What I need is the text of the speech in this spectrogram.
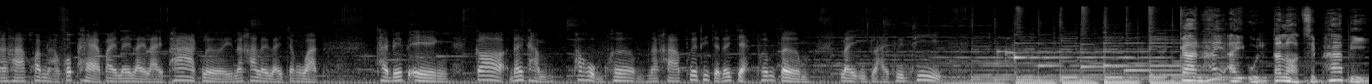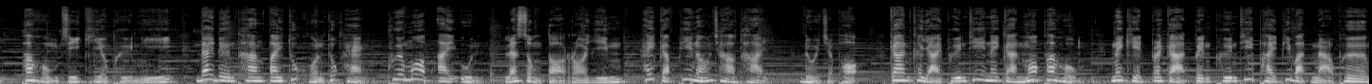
นะคะ ความหนาวก็แผ่ไปในหลาย ๆ ภาคเลยนะคะ หลาย ๆ จังหวัดไทยเบฟเองก็ได้ทำผ้าห่มเพิ่มนะคะ เพื่อที่จะได้แจกเพิ่มเติมในอีกหลายพื้นที่ การให้ไออุ่นตลอด 15 ปีผ้าห่มสีเขียวผืนนี้ ได้เดินทางไปทุกหนทุกแห่ง เพื่อมอบไออุ่น และส่งต่อรอยยิ้มให้กับพี่น้องชาวไทย โดยเฉพาะการขยายพื้นที่ในการมอบผ้าห่ม ในเขตประกาศเป็นพื้นที่ภัยพิบัติหนาวเพิ่ม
